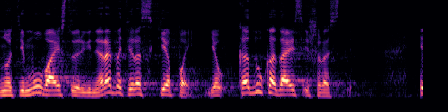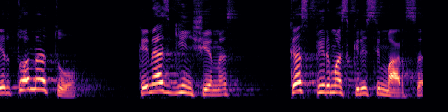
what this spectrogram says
Nuo timų vaistų irgi nėra, bet yra skiepai. Jau kadų kadais išrasti. Ir tuo metu Kai mes ginčijomės, kas pirmas kris į Marsą,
